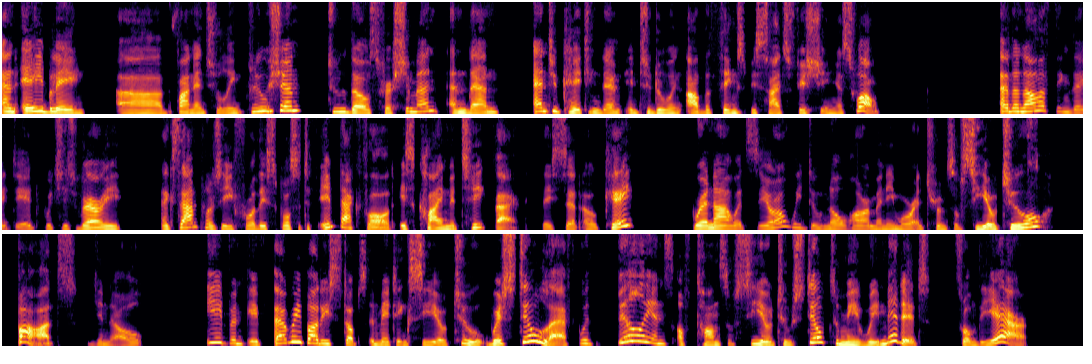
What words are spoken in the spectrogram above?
enabling uh, financial inclusion to those fishermen and then educating them into doing other things besides fishing as well. And another thing they did, which is very exemplary for this positive impact thought, is climate take back. They said, okay, we're now at zero. We do no harm anymore in terms of CO2. But, you know, even if everybody stops emitting CO2, we're still left with billions of tons of CO2 still to be emitted from the air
